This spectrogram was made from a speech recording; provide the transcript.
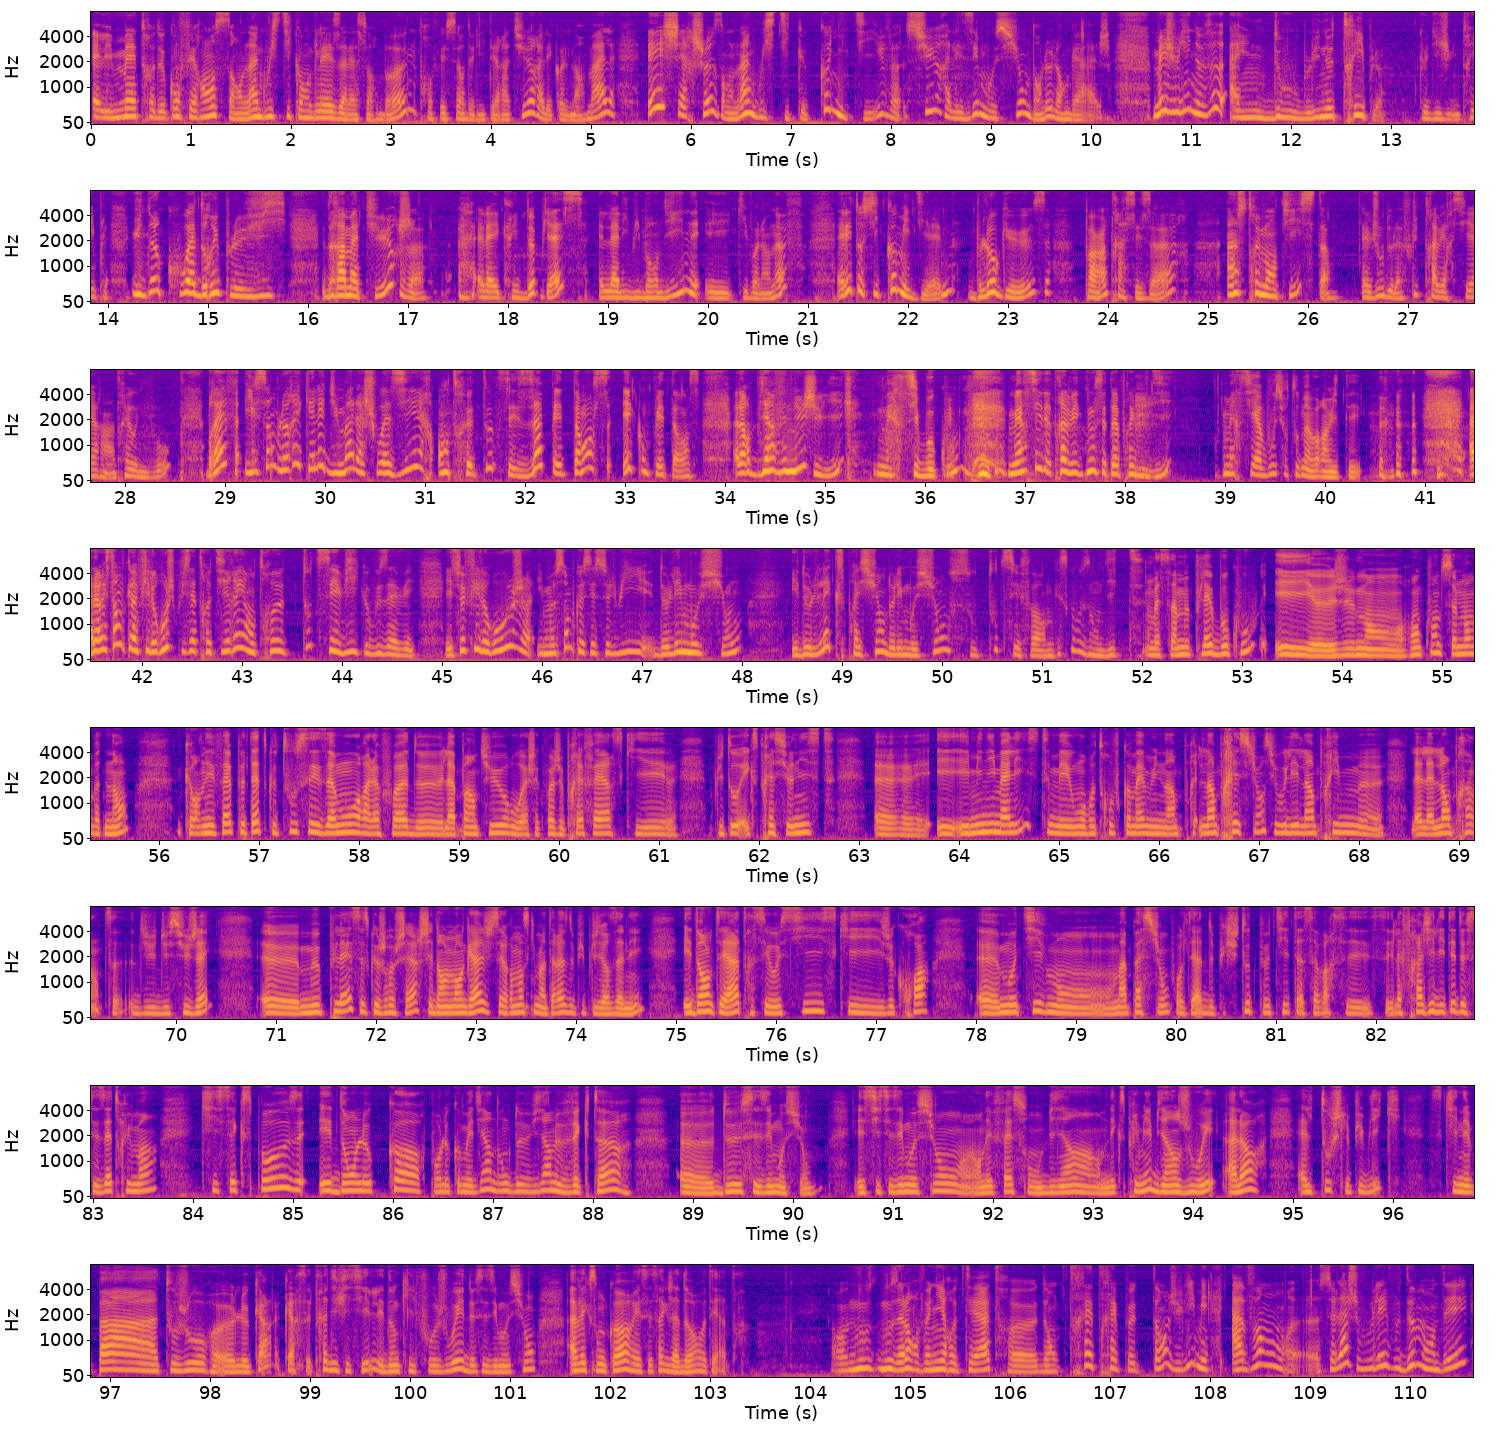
Elle est maître de conférences en linguistique anglaise à la Sorbonne, professeure de littérature à l'école normale et chercheuse en linguistique cognitive sur les émotions dans le langage. Mais Julie Neveu a une double, une triple, que dis-je une triple, une quadruple vie. Dramaturge, elle a écrit deux pièces, La Libye-Bandine et Qui vole un œuf. Elle est aussi comédienne, blogueuse, peintre à ses heures, instrumentiste, elle joue de la flûte traversière à un très haut niveau. Bref, il semblerait qu'elle ait du mal à choisir entre toutes ses appétences et compétences. Alors bienvenue Julie. Merci beaucoup. Merci d'être avec nous cet après-midi. Merci à vous surtout de m'avoir invité. Alors il semble qu'un fil rouge puisse être tiré entre toutes ces vies que vous avez. Et ce fil rouge, il me semble que c'est celui de l'émotion et de l'expression de l'émotion sous toutes ses formes. Qu'est-ce que vous en dites? Bah, Ça me plaît beaucoup et euh, je m'en rends compte seulement maintenant qu'en effet, peut-être que tous ces amours à la fois de la peinture, où à chaque fois je préfère ce qui est euh, plutôt expressionniste euh, et, minimaliste, mais où on retrouve quand même l'impression, si vous voulez, l'imprime, l'empreinte du, sujet, me plaît, c'est ce que je recherche. Et dans le langage, c'est vraiment ce qui m'intéresse depuis plusieurs années. Et dans le théâtre, c'est aussi ce qui, je crois, euh, motive mon, ma passion pour le théâtre depuis que je suis toute petite, à savoir c'est la fragilité de ces êtres humains qui s'exposent et dont le corps, pour le comédien, donc devient le vecteur euh, de ces émotions. Et si ces émotions, en effet, sont bien exprimées, bien jouées, alors elles touchent le public, ce qui n'est pas toujours euh, le cas, car c'est très difficile, et donc il faut jouer de ces émotions avec son corps, et c'est ça que j'adore au théâtre. Nous, allons revenir au théâtre euh, dans très très peu de temps, Julie. Mais avant euh, cela, je voulais vous demander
